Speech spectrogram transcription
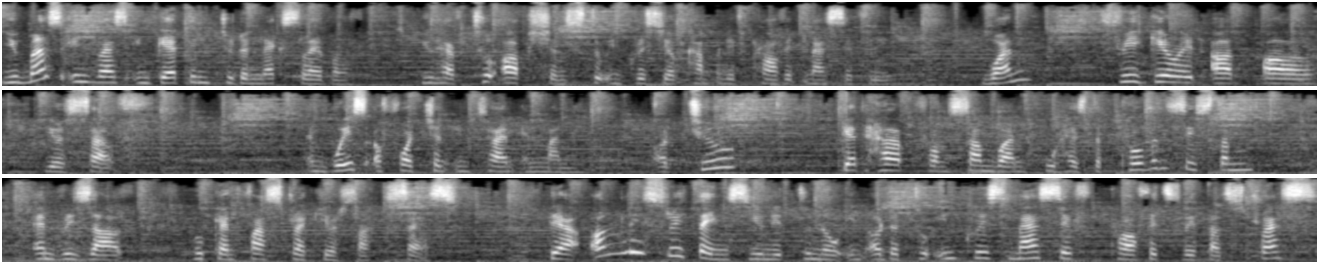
You must invest in getting to the next level. You have two options to increase your company profit massively. One, figure it out all yourself and waste a fortune in time and money. Or two, get help from someone who has the proven system and result who can fast track your success. There are only three things you need to know in order to increase massive profits without stress,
